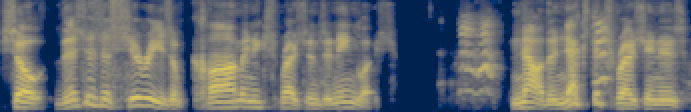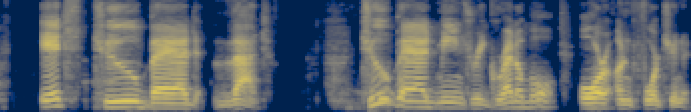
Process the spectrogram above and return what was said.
So, this is a series of common expressions in English. Now, the next expression is it's too bad that. Too bad means regrettable or unfortunate.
